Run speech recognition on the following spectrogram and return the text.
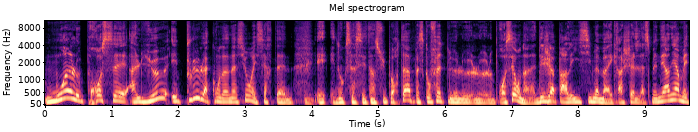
moins le procès a lieu et plus la condamnation est certaine. Mmh. Et, et, donc ça, c'est insupportable, parce qu'en fait, le, le, le, procès, on en a déjà parlé ici même avec Rachel la semaine dernière, mais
